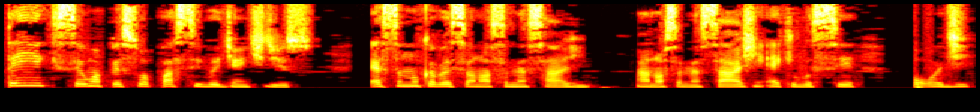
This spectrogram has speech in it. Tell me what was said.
tenha que ser uma pessoa passiva diante disso. Essa nunca vai ser a nossa mensagem. A nossa mensagem é que você pode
